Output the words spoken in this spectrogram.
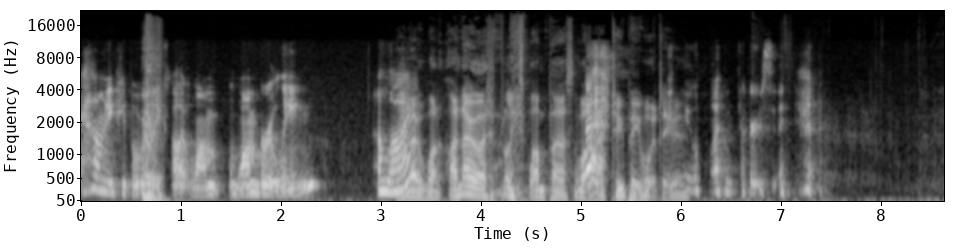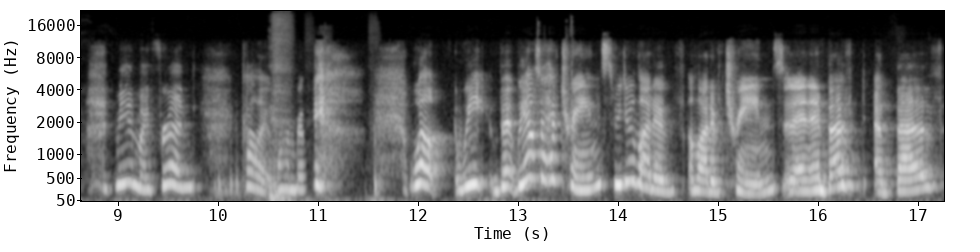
how many people really call it Wom- Womberling? A I lot. know one. I know at least one person. Well, two people do. one person. Me and my friend call it Womberley. Well, we but we also have trains. We do a lot of a lot of trains and above above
